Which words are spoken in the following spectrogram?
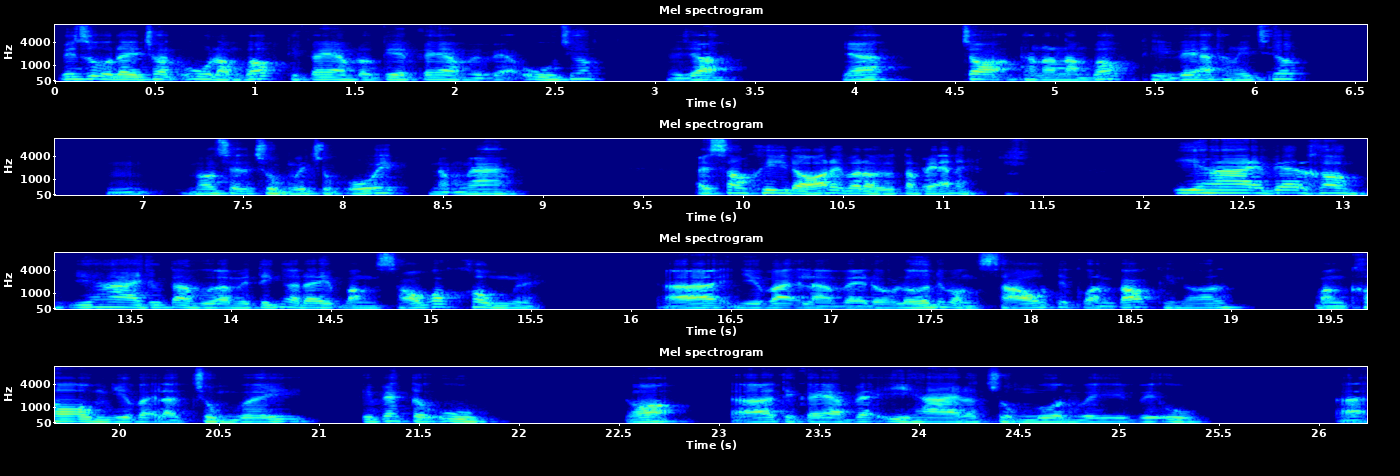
Ví dụ đây chọn u làm gốc thì các em đầu tiên các em phải vẽ u trước được chưa? Nhá. Chọn thằng nào làm gốc thì vẽ thằng ấy trước. Ừ. nó sẽ trùng với trục OX nằm ngang. Đấy, sau khi đó thì bắt đầu chúng ta vẽ này. Y2 vẽ được không? Y2 chúng ta vừa mới tính ở đây bằng 6 góc không này. Đấy, như vậy là về độ lớn thì bằng 6 thì còn góc thì nó bằng không như vậy là trùng với cái vector u. Đúng không Đấy, thì các em vẽ y2 nó trùng luôn với với u. Đấy.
